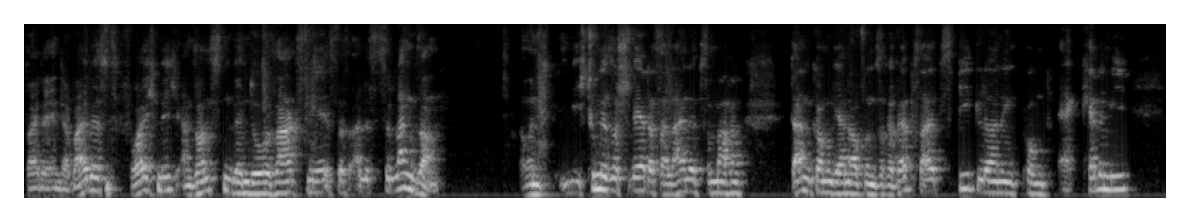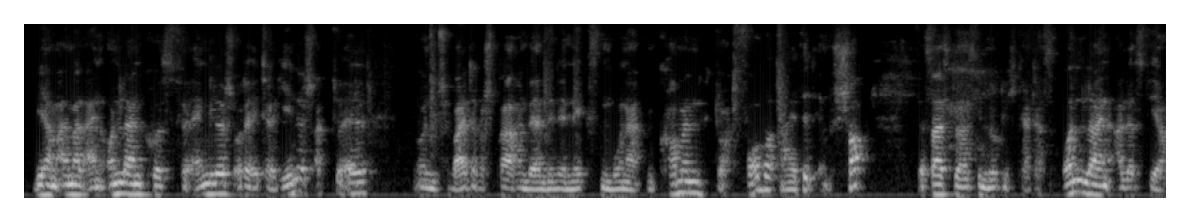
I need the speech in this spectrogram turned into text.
weiterhin dabei bist, freue ich mich. Ansonsten, wenn du sagst, mir ist das alles zu langsam und ich tue mir so schwer, das alleine zu machen, dann komm gerne auf unsere Website speedlearning.academy. Wir haben einmal einen Online-Kurs für Englisch oder Italienisch aktuell und weitere Sprachen werden in den nächsten Monaten kommen, dort vorbereitet im Shop. Das heißt, du hast die Möglichkeit, das online alles dir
